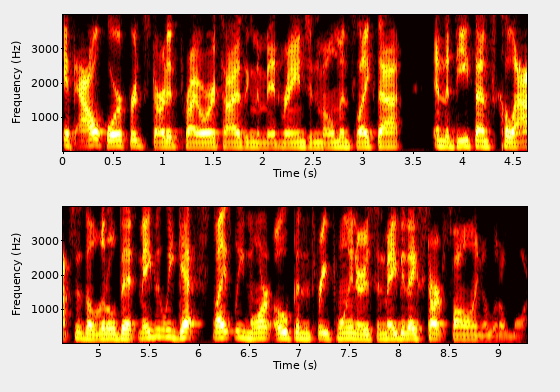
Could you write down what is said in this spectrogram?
if Al Horford started prioritizing the mid-range in moments like that, and the defense collapses a little bit, maybe we get slightly more open three pointers and maybe they start falling a little more.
